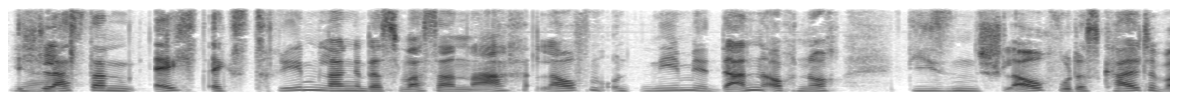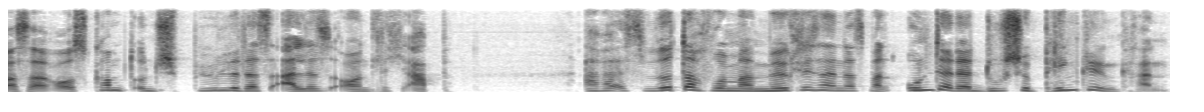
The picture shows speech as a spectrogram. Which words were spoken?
Ich Ja. lasse dann echt extrem lange das Wasser nachlaufen und nehme mir dann auch noch diesen Schlauch, wo das kalte Wasser rauskommt und spüle das alles ordentlich ab. Aber es wird doch wohl mal möglich sein, dass man unter der Dusche pinkeln kann.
